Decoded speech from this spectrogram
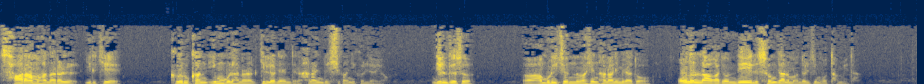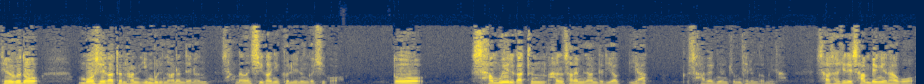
사람 하나를 이렇게 거룩한 인물 하나를 길러내는 데는 하나님도 시간이 걸려요. 예를 들어서 어, 아무리 전능하신 하나님이라도 오늘 나가지고 내일 성자를 만들지 못합니다. 적어도 모세 같은 한 인물이 나는 데는 상당한 시간이 걸리는 것이고 또 사무엘 같은 한 사람이 나는 데도 약, 약 400년쯤 되는 겁니다. 사사시대 300년 하고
